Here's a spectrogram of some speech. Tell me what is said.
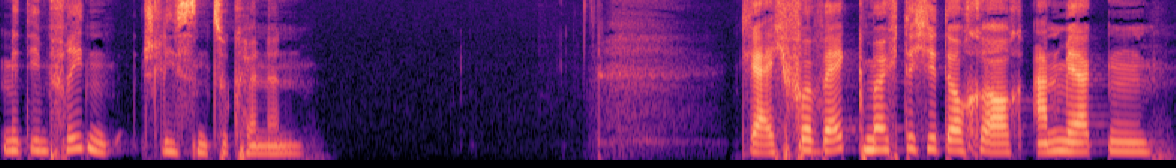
mit ihm Frieden schließen zu können. Gleich vorweg möchte ich jedoch auch anmerken,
